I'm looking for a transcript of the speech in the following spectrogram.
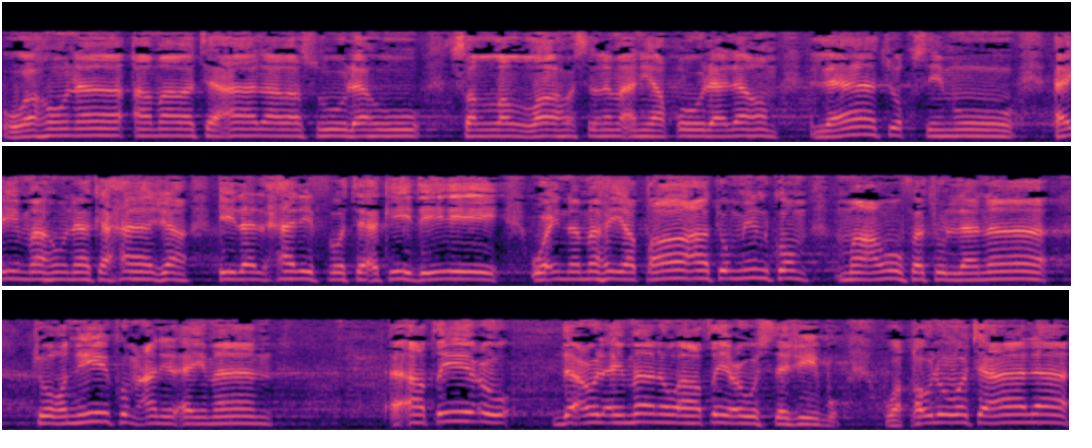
وهنا أمر تعالى رسوله صلى الله عليه وسلم أن يقول لهم لا تقسموا أي ما هناك حاجة إلى الحلف وتأكيده وإنما هي طاعة منكم معروفة لنا تغنيكم عن الأيمان أطيعوا دعوا الأيمان وأطيعوا واستجيبوا. وقوله تعالى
